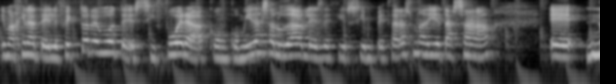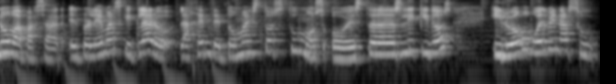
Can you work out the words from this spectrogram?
imagínate, el efecto rebote, si fuera con comida saludable, es decir, si empezaras una dieta sana, eh, no va a pasar. El problema es que, claro, la gente toma estos zumos o estos líquidos y luego vuelven a su,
